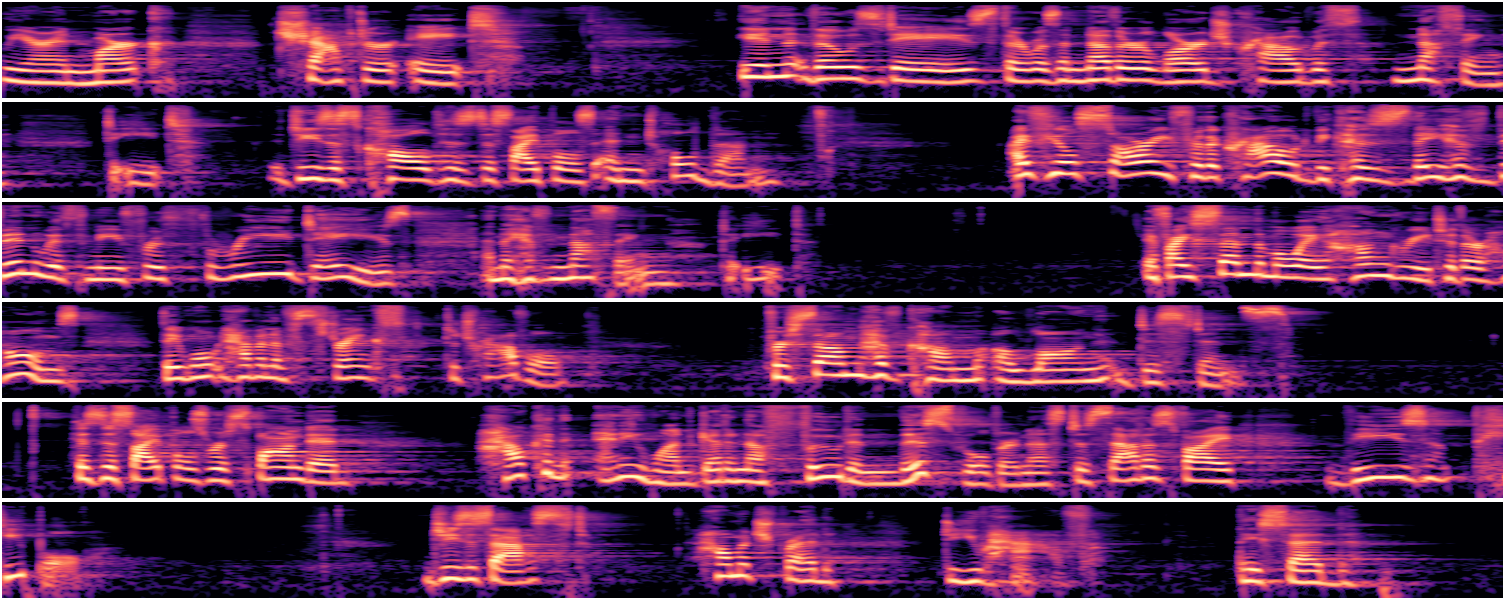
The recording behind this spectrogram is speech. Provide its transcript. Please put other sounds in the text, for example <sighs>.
We are in Mark chapter 8. In those days, there was another large crowd with nothing to eat. Jesus called his disciples and told them, I feel sorry for the crowd because they have been with me for three days and they have nothing to eat. If I send them away hungry to their homes, they won't have enough strength to travel. For some have come a long distance. His disciples responded, How can anyone get enough food in this wilderness to satisfy these people? Jesus asked, How much bread do you have? They said,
